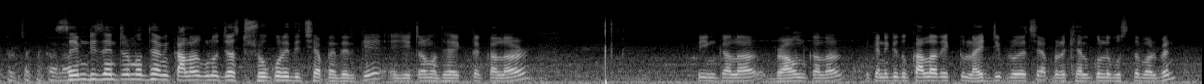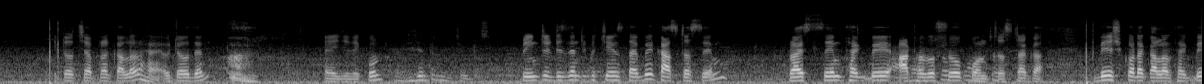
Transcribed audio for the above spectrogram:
এটা হচ্ছে একটা কালার সেম ডিজাইনটার মধ্যে আমি কালারগুলো জাস্ট শো করে দিচ্ছি আপনাদেরকে। এই যে এটার মধ্যে একটা colour pink colour brown colour এখানে কিন্তু কালার একটু লাইট ডিপ রয়েছে আপনারা খেয়াল করলে বুঝতে পারবেন। এটা হচ্ছে আপনার কালার হ্যাঁ ওইটাও দেন। এই যে দেখুন। প্রিন্টের ডিজাইনটা একটু চেঞ্জ থাকবে কাজটা সেম প্রাইস সেম থাকবে আঠারোশো পঞ্চাশ টাকা। বেশ কটা কালার থাকবে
